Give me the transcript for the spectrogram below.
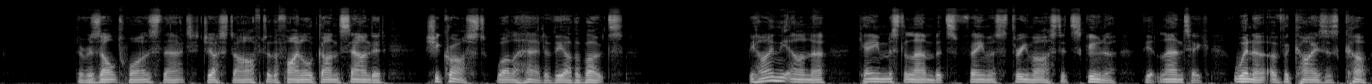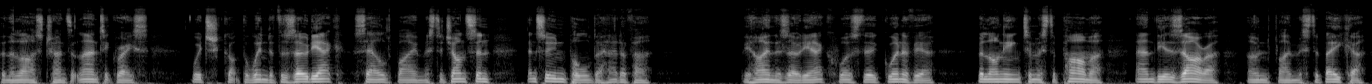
The result was that, just after the final gun sounded, she crossed well ahead of the other boats. Behind the Elena came Mr. Lambert's famous three masted schooner, the Atlantic, winner of the Kaiser's Cup in the last transatlantic race, which got the wind of the Zodiac, sailed by Mr. Johnson, and soon pulled ahead of her. Behind the Zodiac was the Guinevere, belonging to Mr. Palmer, and the Azara, owned by Mr. Baker.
